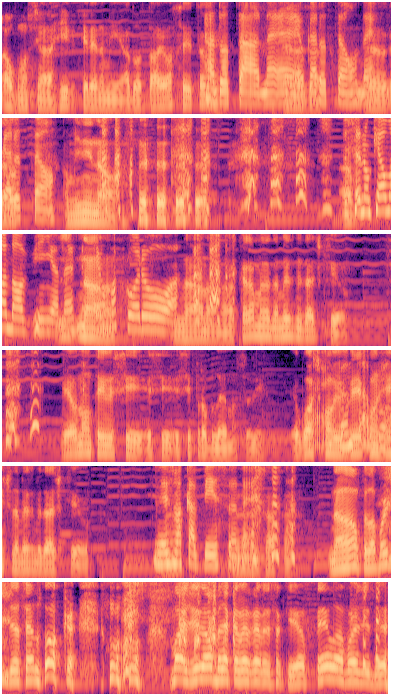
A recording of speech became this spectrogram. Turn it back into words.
Alguma senhora rica querendo me adotar, eu aceito também. Adotar, né? É, o exato. garotão, né? É, o o garot- garotão. Um meninão. Você não quer uma novinha, né? Você Não, quer uma coroa. Não, não, não. Eu quero uma mulher da mesma idade que eu. Eu não tenho esse, esse, esse problema, Sueli. Eu gosto de Ah, então conviver tá com bom. gente da mesma idade que eu. Mesma cabeça, É, né? exatamente. Não, pelo amor de Deus, você é louca. Imagina uma mulher com a mesma cabeça que eu. Pelo amor de Deus,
